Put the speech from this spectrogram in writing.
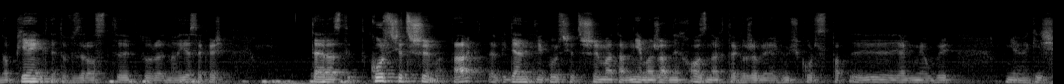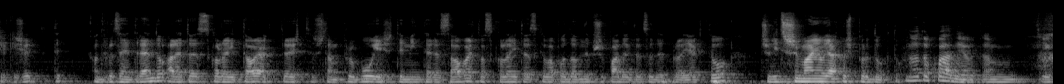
no piękne to wzrosty, które no jest jakaś teraz kurs się trzyma, tak? Ewidentnie kurs się trzyma, tam nie ma żadnych oznak tego, żeby jakiś kurs, yy, jak miałby nie wiem, jakieś, jakieś odwrócenie trendu, ale to jest z kolei to, jak ktoś tam próbuje się tym interesować, to z kolei to jest chyba podobny przypadek do CD Projektu, czyli trzymają jakość produktów. No dokładnie, tam ich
